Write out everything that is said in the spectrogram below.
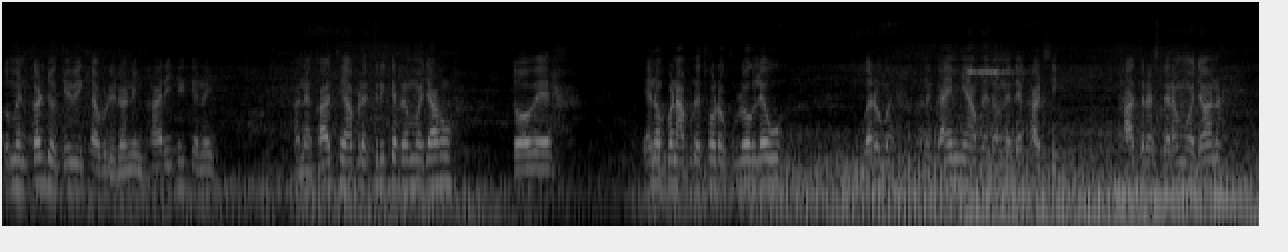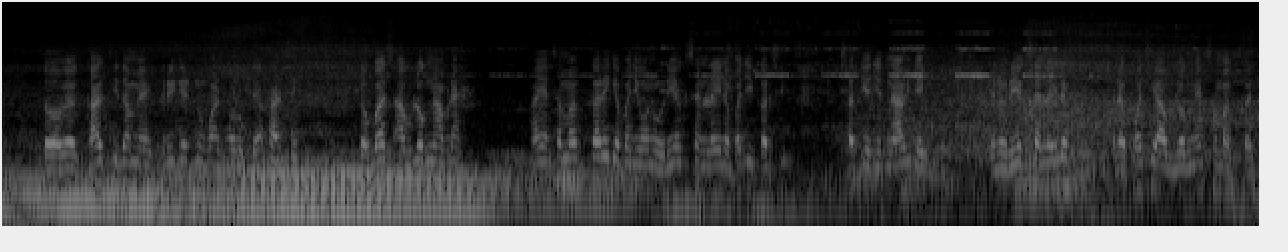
કમેન્ટ કરજો કેવી છે આપણી રનિંગ સારી છે કે નહીં? અને કાલથી આપણે ક્રિકેટ રમવા જાઉં તો હવે એનો પણ આપણે થોડોક બ્લોગ લેવું. બરાબર? અને કાયમી આપણે તમને દેખાડશી. સાત રસ્તે રમવા જવાના. તો હવે કાલથી તમે ક્રિકેટનું પણ થોડુંક દેખાડશી. તો બસ આ બ્લોગને આપણે અહીંયા સમાપ્ત કરી કે પછી એનું રિએક્શન લઈને પછી કરશી. સત્યજીતને આવી જાય. એનું રિએક્શન લઈ લે અને પછી આ બ્લોગને સમાપ્ત કરી.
